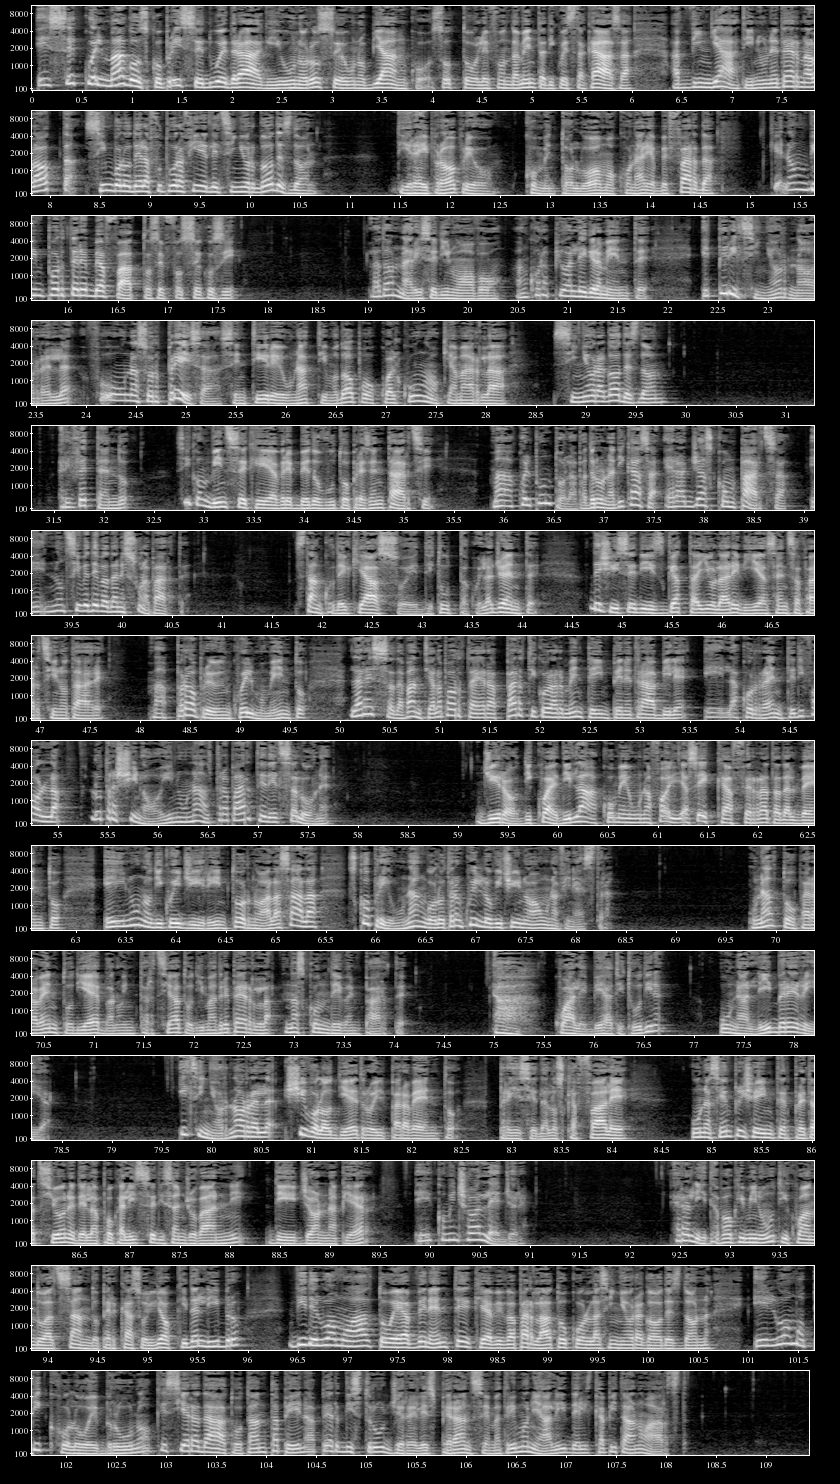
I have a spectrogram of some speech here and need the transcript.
E se quel mago scoprisse due draghi, uno rosso e uno bianco, sotto le fondamenta di questa casa, avvinghiati in un'eterna lotta, simbolo della futura fine del signor Godesdon? Direi proprio, commentò l'uomo con aria beffarda, che non vi importerebbe affatto se fosse così. La donna rise di nuovo, ancora più allegramente, e per il signor Norrell fu una sorpresa sentire un attimo dopo qualcuno chiamarla signora Godesdon. Riflettendo, si convinse che avrebbe dovuto presentarsi, ma a quel punto la padrona di casa era già scomparsa e non si vedeva da nessuna parte. Stanco del chiasso e di tutta quella gente, decise di sgattaiolare via senza farsi notare, ma proprio in quel momento la ressa davanti alla porta era particolarmente impenetrabile e la corrente di folla lo trascinò in un'altra parte del salone. Girò di qua e di là come una foglia secca afferrata dal vento e in uno di quei giri intorno alla sala scoprì un angolo tranquillo vicino a una finestra. Un alto paravento di ebano intarsiato di madreperla nascondeva in parte. Ah, quale beatitudine! Una libreria. Il signor Norrell scivolò dietro il paravento, prese dallo scaffale una semplice interpretazione dell'Apocalisse di San Giovanni di John Napier e cominciò a leggere. Era lì da pochi minuti quando, alzando per caso gli occhi dal libro, vide l'uomo alto e avvenente che aveva parlato con la signora Godesdon e l'uomo piccolo e bruno che si era dato tanta pena per distruggere le speranze matrimoniali del capitano Arst.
